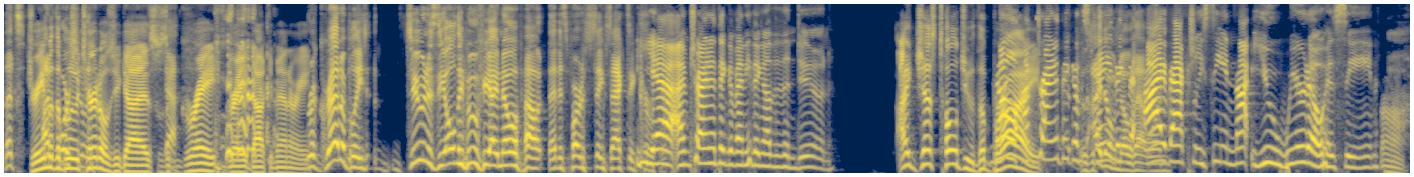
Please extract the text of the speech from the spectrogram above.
Let's Dream of the Blue Turtles, you guys. It was Yeah. a great, great documentary. Regrettably, Dune is the only movie I know about that is part of Sting's acting career. yeah, I'm trying to think of anything other than Dune. I just told you, The No, I'm trying to think of I don't anything know that, that. I've actually seen, not you weirdo has seen. Ah.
